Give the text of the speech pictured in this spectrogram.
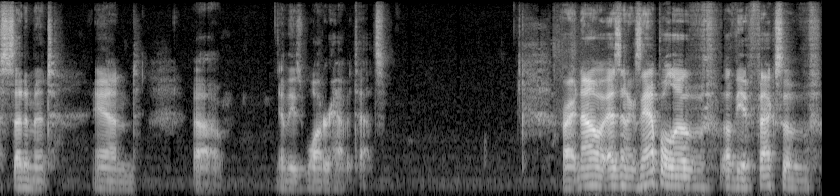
sediment and and these water habitats. All right, now as an example of, of the effects of,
